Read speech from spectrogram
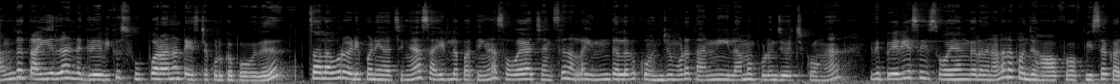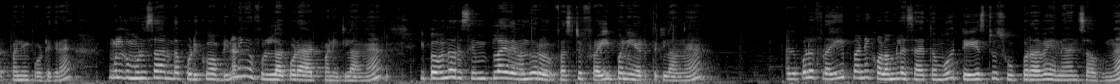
அந்த தயிர் தான் இந்த கிரேவிக்கு சூப்பரான டேஸ்ட்டை கொடுக்க போகுது. மசாலாவும் ரெடி பண்ணியாச்சுங்க. சைடில் பார்த்தீங்கன்னா சோயா சங்க்ஸ் நல்லா இந்த அளவு கொஞ்சம் கூட தண்ணி இல்லாமல் புழிஞ்சு வச்சுக்கோங்க. இது பெரிய சைஸ் சோயாங்கிறதுனால நான் கொஞ்சம் ஹாஃப் ஆஃப் பீஸாக கட் பண்ணி போட்டுக்கிறேன். உங்களுக்கு முழுசாக இருந்தால் பிடிக்கும் அப்படின்னா நீங்கள் ஃபுல்லாக கூட ஆட் பண்ணிக்கலாங்க. இப்போ வந்து ஒரு சிம்பிளாக இதை வந்து ஒரு ஃபஸ்ட்டு ஃப்ரை பண்ணி எடுத்துக்கலாங்க. அது போல் ஃப்ரை பண்ணி குழம்புல சேர்த்தும் போது டேஸ்ட்டும் சூப்பராகவே என்ஹான்ஸ் ஆகுங்க.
